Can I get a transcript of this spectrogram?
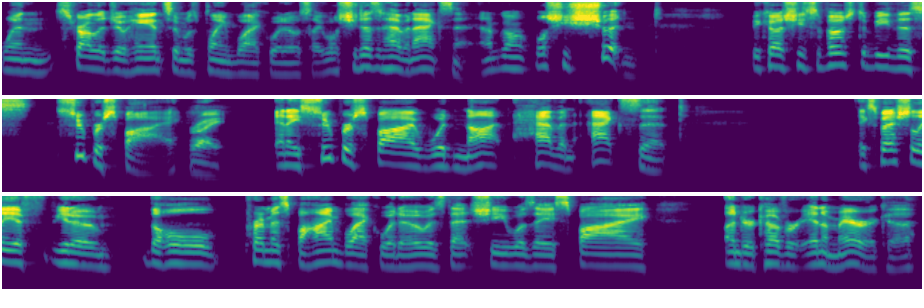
when Scarlett Johansson was playing Black Widow. It's like, well, she doesn't have an accent, and I'm going, well, she shouldn't because she's supposed to be this super spy, right? And a super spy would not have an accent, especially if you know the whole premise behind Black Widow is that she was a spy undercover in America.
